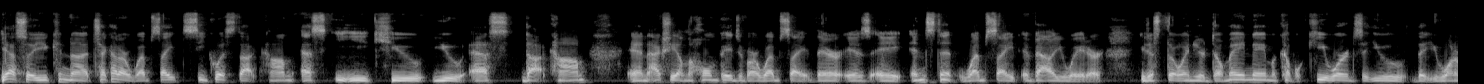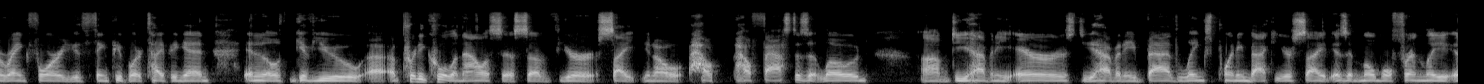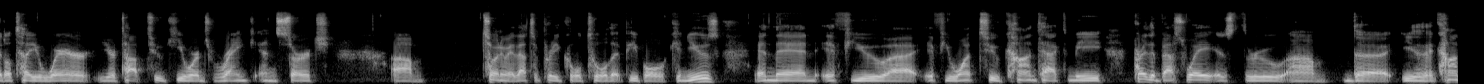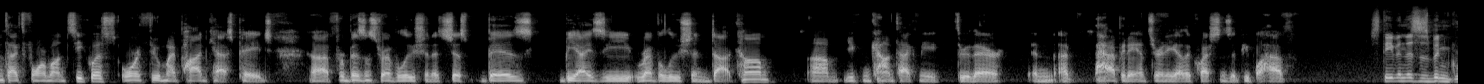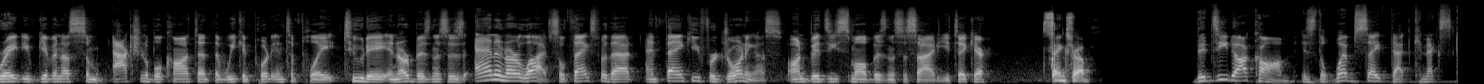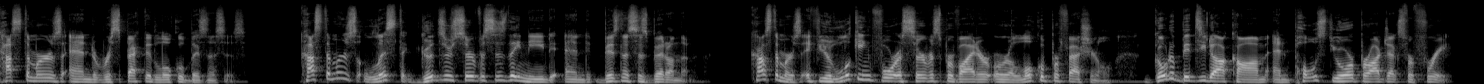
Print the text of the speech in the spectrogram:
Yeah, so you can uh, check out our website, seequs.com, S E E Q U S.com. And actually, on the homepage of our website, there is a instant website evaluator. You just throw in your domain name, a couple keywords that you that you want to rank for, you think people are typing in, and it'll give you a, a pretty cool analysis of your site. You know, how how fast does it load? Um, do you have any errors? Do you have any bad links pointing back at your site? Is it mobile friendly? It'll tell you where your top two keywords rank in search. Um, so anyway, that's a pretty cool tool that people can use. And then if you uh, if you want to contact me, probably the best way is through um, the either the contact form on Seequs or through my podcast page uh, for Business Revolution. It's just biz b i z revolution.com um, you can contact me through there. And I'm happy to answer any other questions that people have. Stephen, this has been great. You've given us some actionable content that we can put into play today in our businesses and in our lives. So thanks for that. And thank you for joining us on Bidsy Small Business Society. You take care. Thanks, Rob. Bidsy.com is the website that connects customers and respected local businesses. Customers list goods or services they need, and businesses bid on them. Customers, if you're looking for a service provider or a local professional, go to bidsy.com and post your projects for free.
